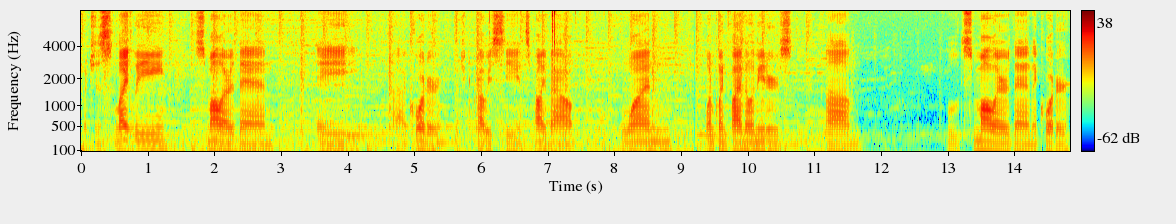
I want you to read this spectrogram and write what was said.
which is slightly smaller than a uh, quarter, which you can probably see it's probably about one 1.5 millimeters um, smaller than a quarter.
